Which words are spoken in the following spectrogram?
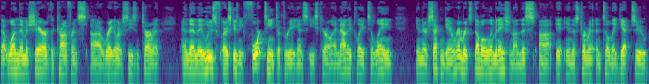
that won them a share of the conference uh, regular season tournament, and then they lose, excuse me, fourteen to three against East Carolina. Now they play Tulane in their second game. Remember, it's double elimination on this uh, in this tournament until they get to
